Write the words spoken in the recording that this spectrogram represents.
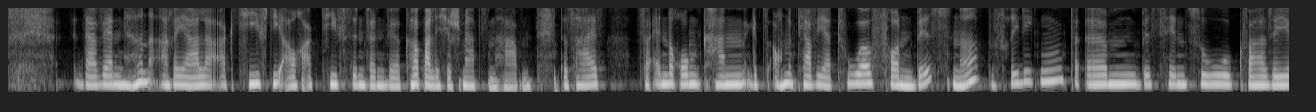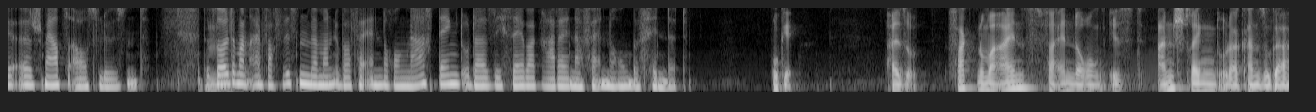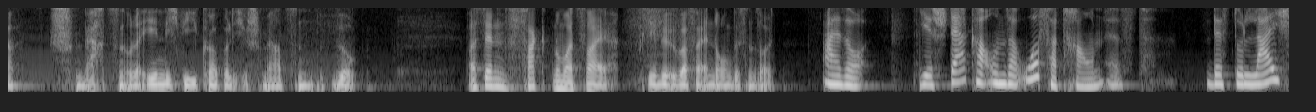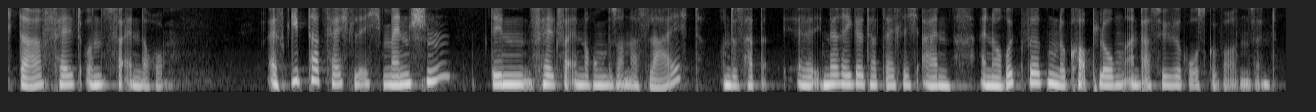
da werden Hirnareale aktiv, die auch aktiv sind, wenn wir körperliche Schmerzen haben. Das heißt, Veränderung kann, gibt es auch eine Klaviatur von bis, ne, befriedigend, ähm, bis hin zu quasi äh, schmerzauslösend. Das mhm. sollte man einfach wissen, wenn man über Veränderung nachdenkt oder sich selber gerade in einer Veränderung befindet. Okay. Also, Fakt Nummer eins: Veränderung ist anstrengend oder kann sogar Schmerzen oder ähnlich wie körperliche Schmerzen wirken. Was denn Fakt Nummer zwei, den wir über Veränderung wissen sollten? Also, je stärker unser Urvertrauen ist, desto leichter fällt uns Veränderung. Es gibt tatsächlich Menschen, denen fällt Veränderung besonders leicht. Und es hat äh, in der Regel tatsächlich ein, eine rückwirkende Kopplung an das, wie wir groß geworden sind.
